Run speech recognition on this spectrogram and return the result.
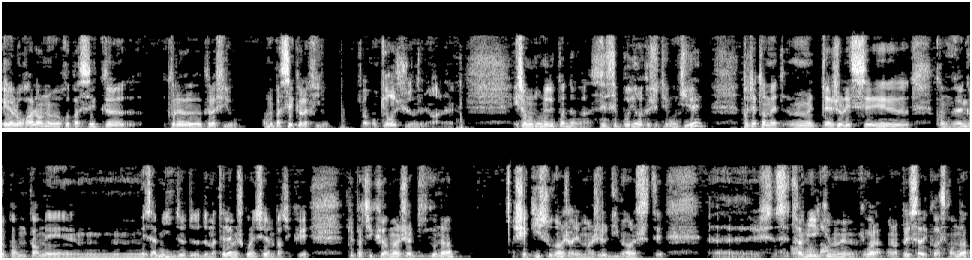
Et à l'oral, on ne repassait que, que, la philo. On ne passait que la philo. Alors, on reçu en général. Hein. Et ça nous donnait des points d'avance. C'est pour dire que j'étais motivé. Peut-être m'étais-je laissé euh, convaincre par, mes, mes amis de, de, de Je connaissais en particulier, plus particulièrement Jacques Guigona, chez qui souvent j'allais manger le dimanche. C'était euh, cette famille qui me... Voilà, on appelait ça des correspondants.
